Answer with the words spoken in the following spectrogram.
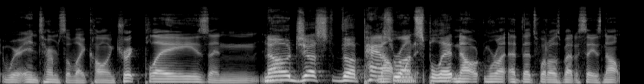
Where in terms of like calling trick plays and no, not, just the pass run split. Not run, that's what I was about to say. Is not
